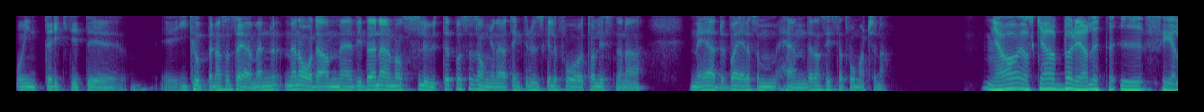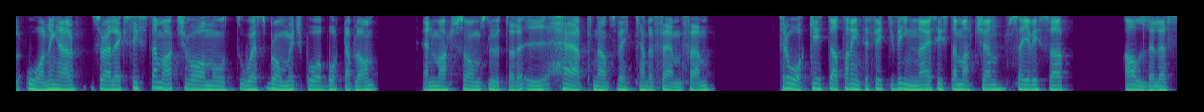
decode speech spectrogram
och inte riktigt eh, i, i kupperna så att säga. Men, men Adam, vi börjar närma oss slutet på säsongen. Jag tänkte du skulle få ta lyssnarna med. Vad är det som händer de sista två matcherna? Ja, jag ska börja lite i fel ordning här. Sir Alex sista match var mot West Bromwich på bortaplan. En match som slutade i häpnadsväckande 5-5. Tråkigt att han inte fick vinna i sista matchen, säger vissa. Alldeles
